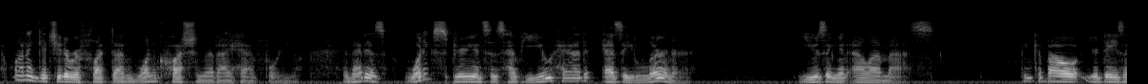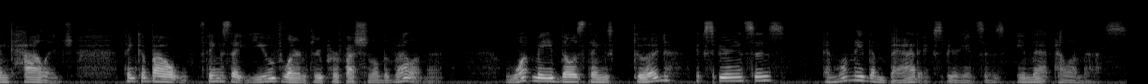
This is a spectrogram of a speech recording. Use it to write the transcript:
I want to get you to reflect on one question that I have for you and that is what experiences have you had as a learner using an LMS? Think about your days in college. Think about things that you've learned through professional development. What made those things good experiences and what made them bad experiences in that LMS?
